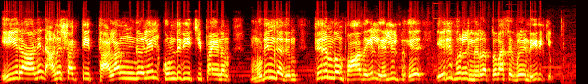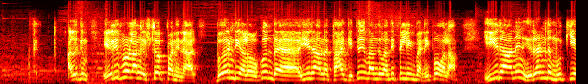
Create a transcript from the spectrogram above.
ஈரானின் அணுசக்தி தளங்களில் குண்டுவீச்சு பயணம் முடிந்ததும் திரும்பும் பாதையில் எரிபொருள் எ- எரிபொருள் நிரப்ப வச வேண்டி இருக்கும் அதுக்கு எரிபொருள் அங்க ஸ்டோக் பண்ணினால் வேண்டிய அளவுக்கு இந்த ஈரானை தாக்கிட்டு வந்து வந்து ஃபில்லிங் பண்ணி போகலாம். ஈரானின் இரண்டு முக்கிய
